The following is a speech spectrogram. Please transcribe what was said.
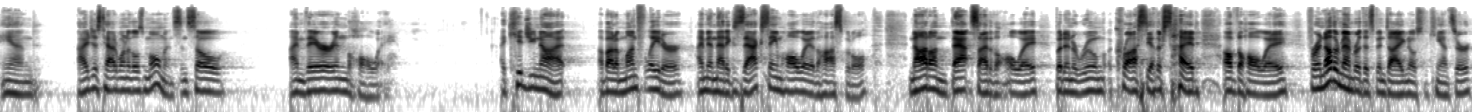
And I just had one of those moments. And so I'm there in the hallway. I kid you not, about a month later, I'm in that exact same hallway of the hospital, not on that side of the hallway, but in a room across the other side of the hallway for another member that's been diagnosed with cancer.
